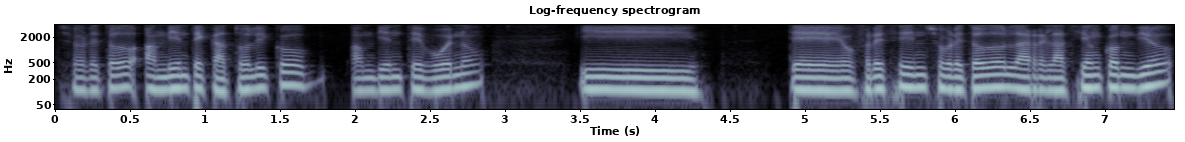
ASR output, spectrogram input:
sobre todo ambiente católico, ambiente bueno, y te ofrecen sobre todo la relación con Dios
